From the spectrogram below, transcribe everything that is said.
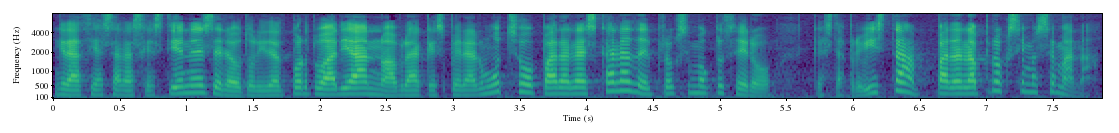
Gracias a las gestiones de la autoridad portuaria no habrá que esperar mucho para la escala del próximo crucero, que está prevista para la próxima semana.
